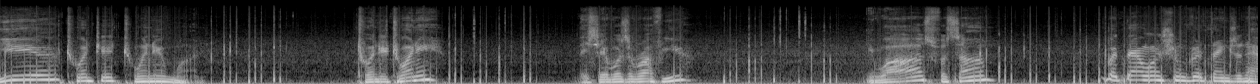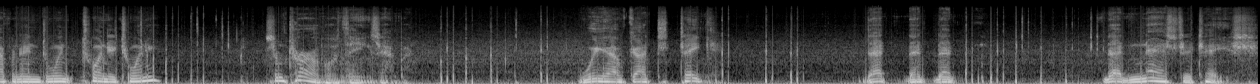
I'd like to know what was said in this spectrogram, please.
Year 2021. 2020, they said was a rough year. It was for some, but there were some good things that happened in 2020. Some terrible things happened. We have got to take that that that that nasty taste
